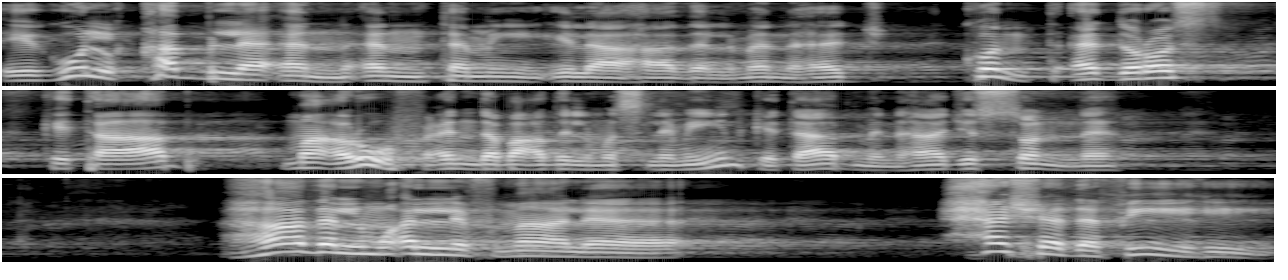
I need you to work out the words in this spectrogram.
يقول قبل أن أنتمي إلى هذا المنهج كنت أدرس كتاب معروف عند بعض المسلمين كتاب منهاج السنة. هذا المؤلف ماله حشد فيه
